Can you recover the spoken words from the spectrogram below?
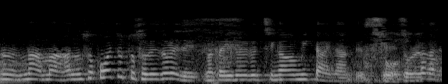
うん、まあまああのそこはちょっとそれぞれでまたいろいろ違うみたいなんですけど。だから、ね、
